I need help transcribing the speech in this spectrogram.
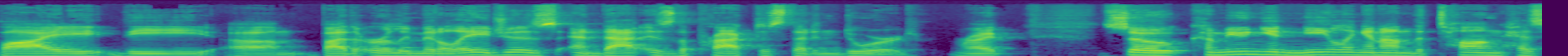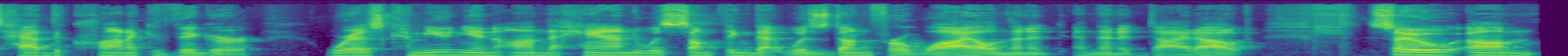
by the um, by the early Middle Ages, and that is the practice that endured. Right. So communion kneeling and on the tongue has had the chronic vigor, whereas communion on the hand was something that was done for a while and then it and then it died out. So um,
